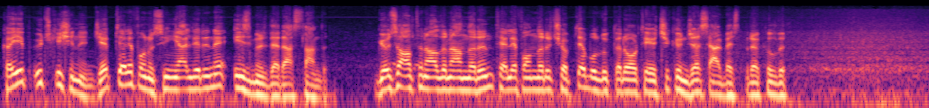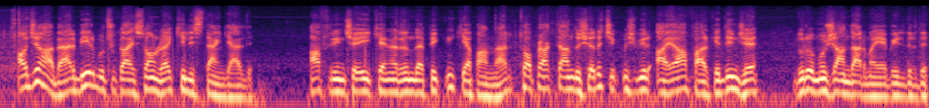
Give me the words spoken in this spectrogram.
Kayıp 3 kişinin cep telefonu sinyallerine İzmir'de rastlandı. Gözaltına alınanların telefonları çöpte buldukları ortaya çıkınca serbest bırakıldı. Acı haber bir buçuk ay sonra Kilis'ten geldi. Afrin çayı kenarında piknik yapanlar topraktan dışarı çıkmış bir ayağı fark edince durumu jandarmaya bildirdi.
